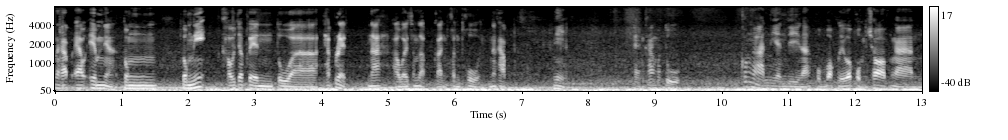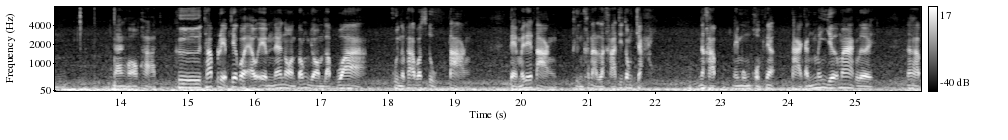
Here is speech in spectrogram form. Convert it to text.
นะครับ LM เนี่ยตรงตรงนี้เขาจะเป็นตัวแท็บเล็ตนะ เอาไว้สำหรับการคอนโทรลนะครับ นี่แผงข้างประตู ก็งานเนียนดีนะ ผมบอกเลยว่าผมชอบงานงานของอพาร์ตคือถ้าเปรียบเทียบกับ LM แน่นอนต้องยอมรับว่าคุณภาพวัสดุต่าง แต่ไม่ได้ต่างถึงขนาดราคาที่ต้องจ่ายนะครับ ในมุมผมเนี่ยต่างกันไม่เยอะมากเลยนะครับ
